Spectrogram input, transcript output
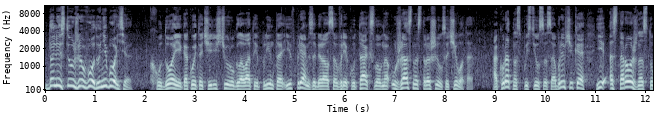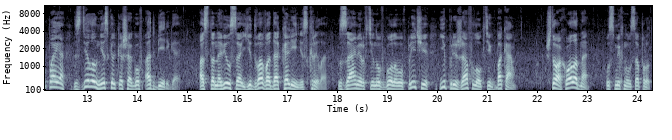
Да лезь ты уже в воду, не бойся!» Худой и какой-то чересчур угловатый Плинта и впрямь забирался в реку так, словно ужасно страшился чего-то. Аккуратно спустился с обрывчика и, осторожно ступая, сделал несколько шагов от берега. Остановился, едва вода колени скрыла. Замер, втянув голову в плечи и прижав локти к бокам. «Что, холодно?» — усмехнулся Прут.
